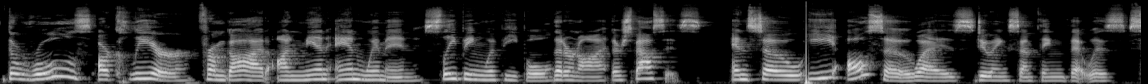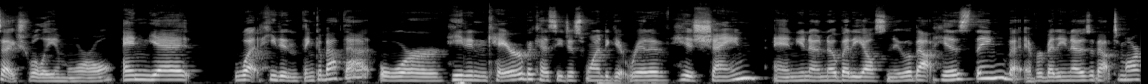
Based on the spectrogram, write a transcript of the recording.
the rules are clear from God on men and women sleeping with people that are not their spouses. And so he also was doing something that was sexually immoral. And yet what he didn't think about that or he didn't care because he just wanted to get rid of his shame and you know nobody else knew about his thing but everybody knows about Tamar.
